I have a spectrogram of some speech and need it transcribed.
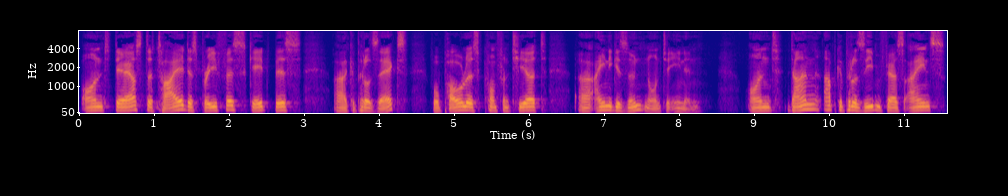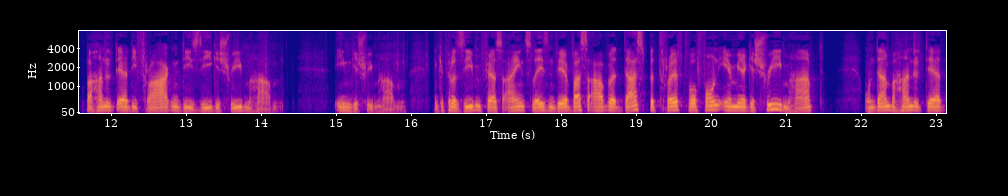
Und der erste Teil des Briefes geht bis äh, Kapitel 6, wo Paulus konfrontiert äh, einige Sünden unter ihnen. Und dann ab Kapitel 7, Vers 1 behandelt er die Fragen, die sie geschrieben haben, ihm geschrieben haben. In Kapitel 7, Vers 1 lesen wir, was aber das betrifft, wovon ihr mir geschrieben habt. Und dann behandelt er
